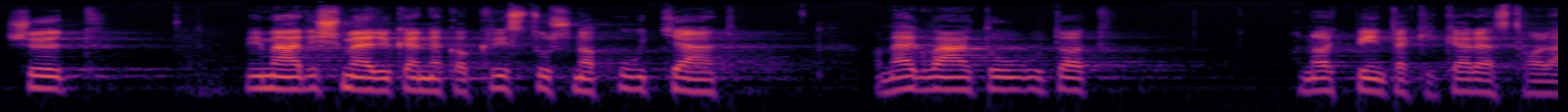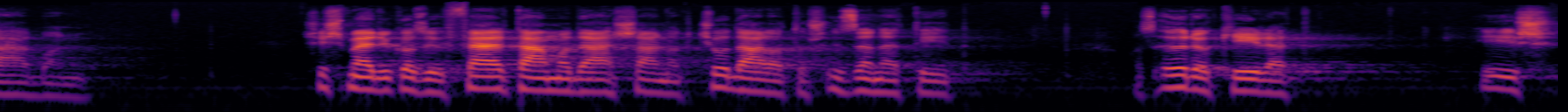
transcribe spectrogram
Sőt, mi már ismerjük ennek a Krisztusnak útját, a megváltó utat a nagypénteki kereszthalálban. És ismerjük az ő feltámadásának csodálatos üzenetét, az örök élet és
